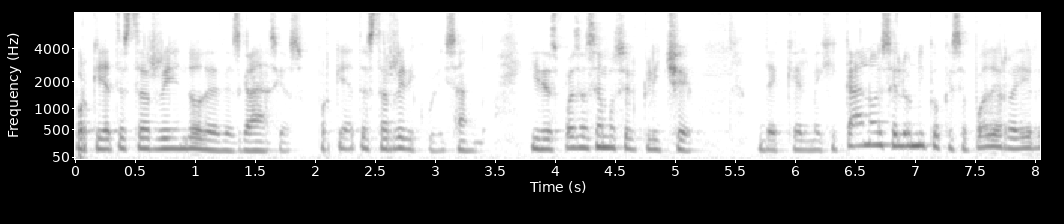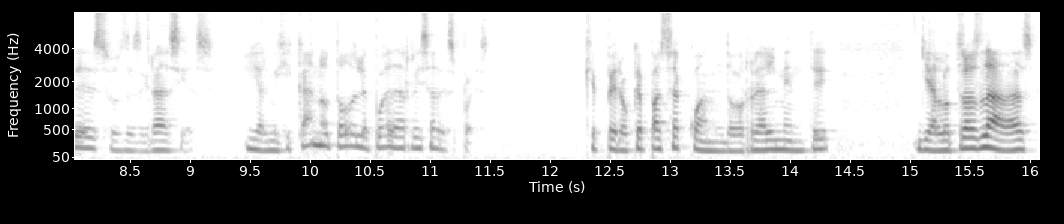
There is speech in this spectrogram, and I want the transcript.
porque ya te estás riendo de desgracias, porque ya te estás ridiculizando. Y después hacemos el cliché de que el mexicano es el único que se puede reír de sus desgracias y al mexicano todo le puede dar risa después. ¿Qué, pero ¿qué pasa cuando realmente ya lo trasladas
